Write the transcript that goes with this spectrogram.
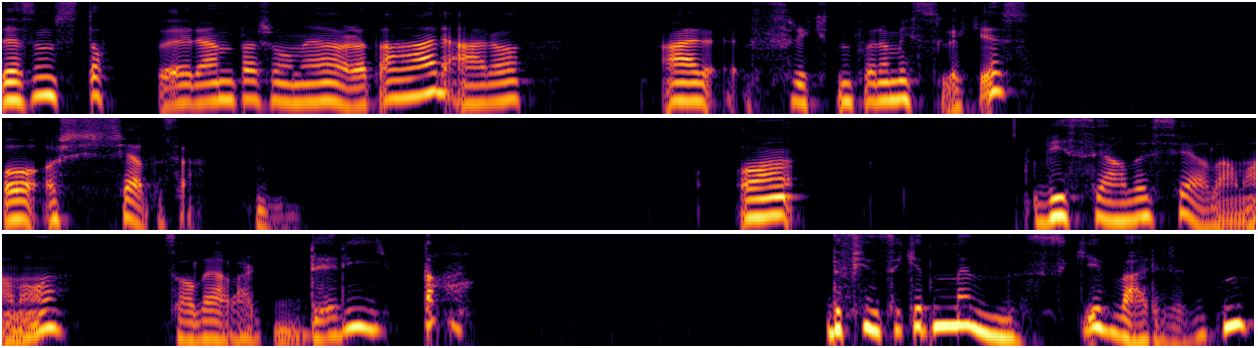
Det som stopper en person i å gjøre dette her, er, å, er frykten for å mislykkes og å kjede seg. Og hvis jeg hadde kjeda meg nå, så hadde jeg vært drita. Det fins ikke et menneske i verden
